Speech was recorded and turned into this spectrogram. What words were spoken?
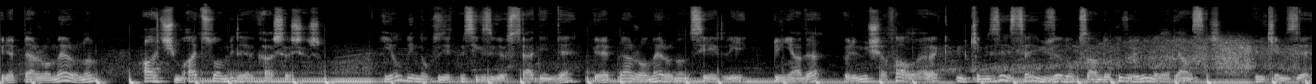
yönetmen Romero'nun aç mı aç zombileri karşılaşır. Yıl 1978'i gösterdiğinde yönetmen Romero'nun seyirliği dünyada ölümün şafağı olarak ülkemizde ise %99 ölüm olarak yansır. Ülkemize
